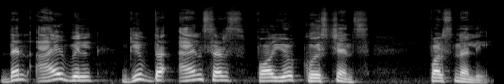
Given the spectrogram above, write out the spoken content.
then I will give the answers for your questions personally.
